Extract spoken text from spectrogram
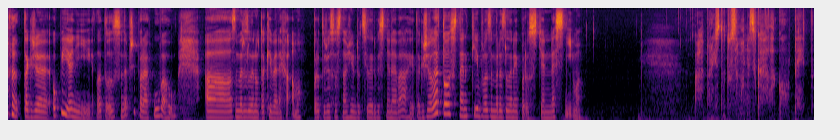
Takže opíjení letos nepřipadá v úvahu. A zmrzlinu taky vynechám, protože se snažím docílit vysněné váhy. Takže letos ten kýbl zmrzliny prostě nesním ale pro jistotu jsem ho dneska jela koupit.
